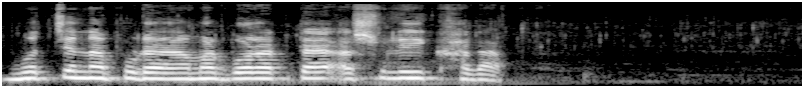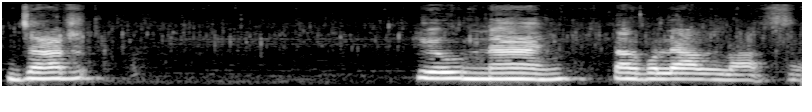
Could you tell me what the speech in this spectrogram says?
হচ্ছে না পুরা, আমার বরাতটা আসলেই খারাপ। যার কেউ নাই, তার বলে আল্লাহ আছে।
